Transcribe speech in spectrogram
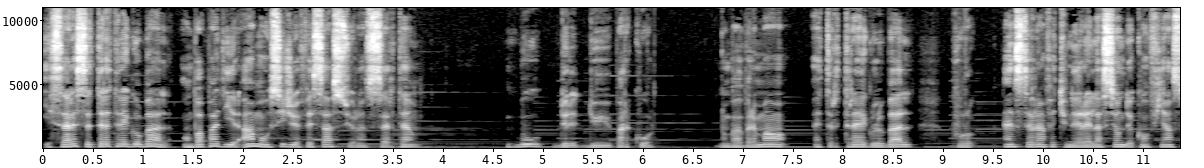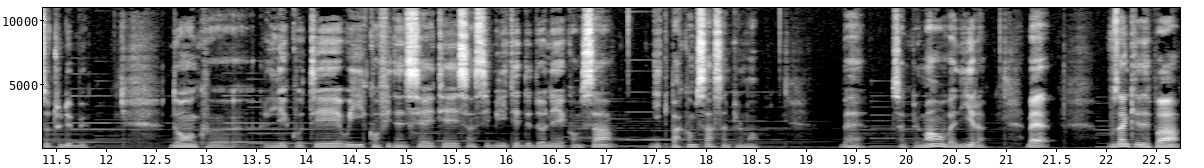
et ça reste très très global. On va pas dire ah moi aussi j'ai fait ça sur un certain bout du parcours. On va vraiment être très global pour instaurer en fait une relation de confiance au tout début. Donc euh, les côtés oui confidentialité, sensibilité des données comme ça, dites pas comme ça simplement. Ben simplement on va dire ben vous inquiétez pas,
